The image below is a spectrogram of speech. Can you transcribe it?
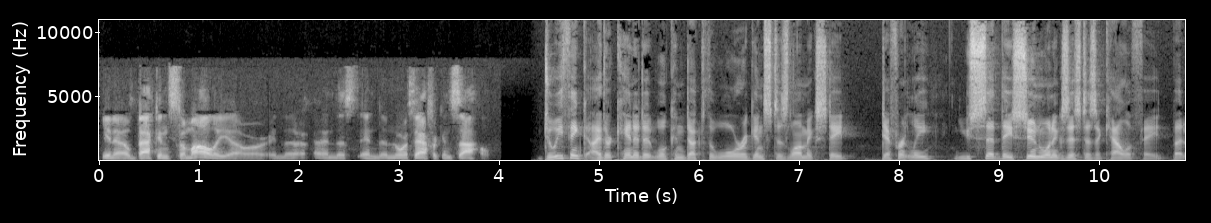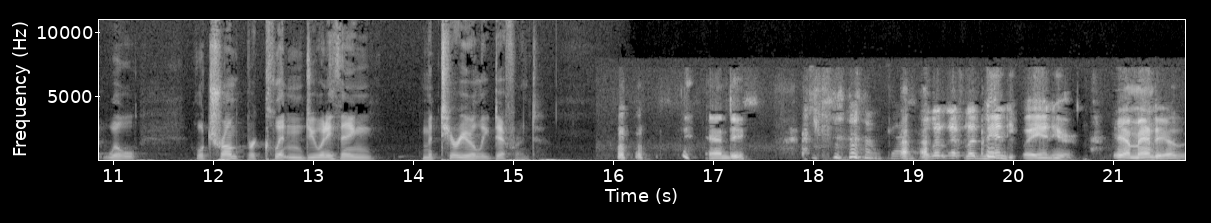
you know, back in Somalia or in the in the in the North African Sahel. Do we think either candidate will conduct the war against Islamic State differently? You said they soon won't exist as a caliphate, but will will Trump or Clinton do anything materially different? Andy? oh, God. Well, let, let, let Mandy weigh in here. Yeah, Mandy. Uh,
